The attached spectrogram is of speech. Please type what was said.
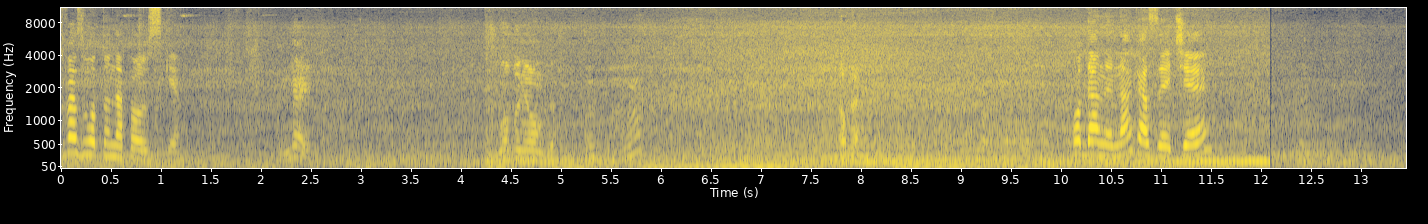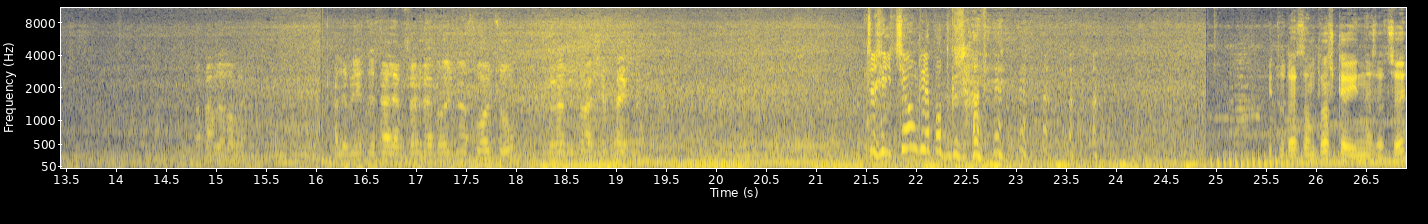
2 złote na polskie. Mniej. Z głodu nie umrzesz. Dobre. Podane na gazecie. Naprawdę dobre. Ale to jest najlepsze, że jak leży na słońcu, to robi coraz się pękne. Czyli ciągle podgrzane. I tutaj są troszkę inne rzeczy.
